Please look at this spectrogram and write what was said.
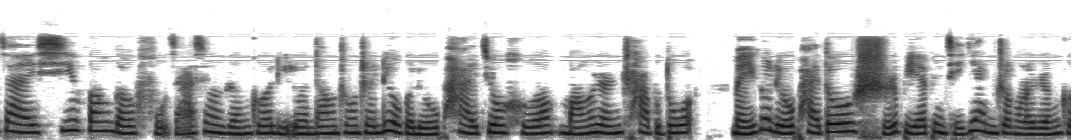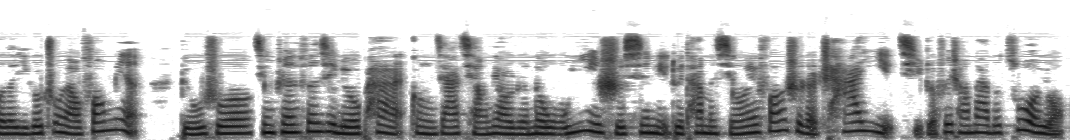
在西方的复杂性人格理论当中，这六个流派就和盲人差不多，每一个流派都识别并且验证了人格的一个重要方面。比如说，精神分析流派更加强调人的无意识心理对他们行为方式的差异起着非常大的作用。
